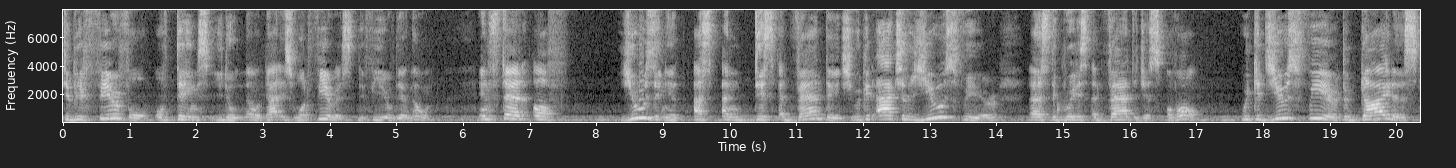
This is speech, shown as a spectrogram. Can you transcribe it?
to be fearful of things you don't know. That is what fear is the fear of the unknown. Instead of using it as a disadvantage, we could actually use fear as the greatest advantages of all. We could use fear to guide us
